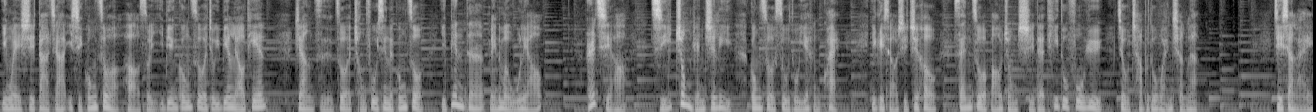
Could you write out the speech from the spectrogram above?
因为是大家一起工作，好，所以一边工作就一边聊天，这样子做重复性的工作也变得没那么无聊。而且啊，集众人之力，工作速度也很快，一个小时之后，三座保种池的梯度富育就差不多完成了。接下来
